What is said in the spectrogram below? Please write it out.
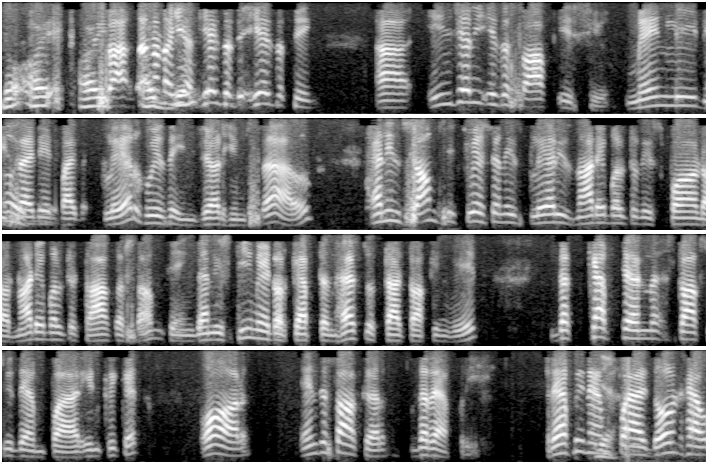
No, I, I, So, no, no, I no. Here, here's the here's the thing. Uh, injury is a soft issue, mainly Oh, decided by the player who is injured himself. And in some situation, his player is not able to respond or not able to talk or something, then his teammate or captain has to start talking with. The captain talks with the umpire in cricket, or in the soccer, the referee. Referee and Yeah. umpire don't have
